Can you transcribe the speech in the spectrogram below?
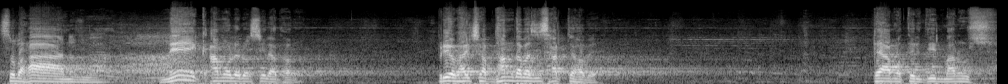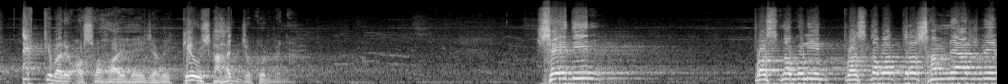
সুবহানাল্লাহ। নেক আমলের ওসিলা ধরো। প্রিয় ভাই, সব ধান্দাবাজি ছাড়তে হবে। কেয়ামতের দিন মানুষ একেবারে অসহায় হয়ে যাবে, কেউ সাহায্য করবে না। সেই দিন প্রশ্নগুলি, প্রশ্নপত্র সামনে আসবে।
